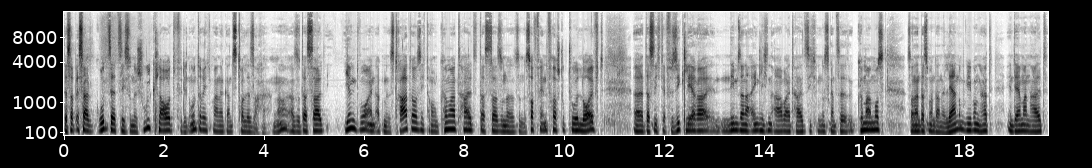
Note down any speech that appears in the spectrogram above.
Deshalb ist halt grundsätzlich so eine Schulcloud für den Unterricht mal eine ganz tolle Sache. Ne? Also dass halt irgendwo ein Administrator sich darum kümmert, halt, dass da so eine, so eine Softwareinfrastruktur läuft, äh, dass nicht der Physiklehrer neben seiner eigentlichen Arbeit halt sich um das Ganze kümmern muss, sondern dass man da eine Lernumgebung hat, in der man halt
